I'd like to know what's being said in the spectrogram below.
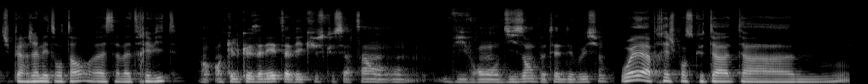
tu perds jamais ton temps. euh, ça va très vite. En, en quelques années, tu as vécu ce que certains ont- ont- vivront en 10 ans peut-être d'évolution. Ouais, après, je pense que tu as, hum,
